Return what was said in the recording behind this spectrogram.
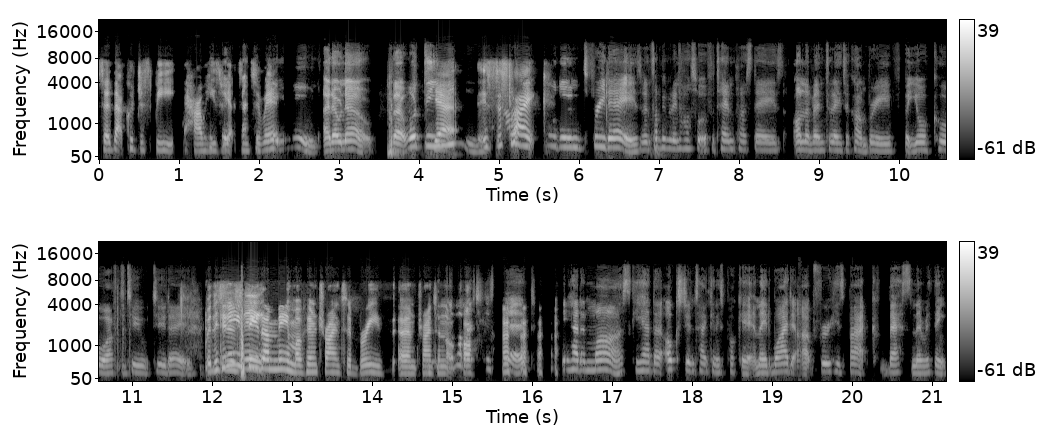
so that could just be how he's reacting to it. I don't know. But what do you yeah, mean? It's just how like in three days when some people in hospital for ten plus days on a ventilator can't breathe, but you're cool after two two days. But this Did you see the meme of him trying to breathe, um, trying to not cough? Said, he had a mask, he had an oxygen tank in his pocket, and they'd wired it up through his back vest and everything,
